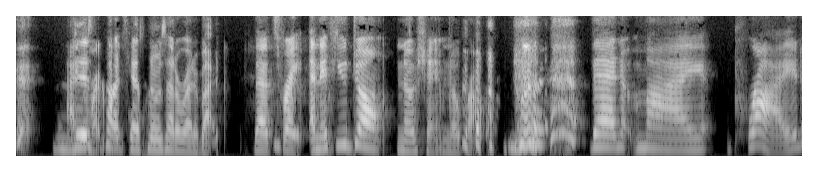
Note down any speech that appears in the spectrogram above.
this ride a bike. podcast knows how to ride a bike. That's right. And if you don't, no shame, no problem. then my pride,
